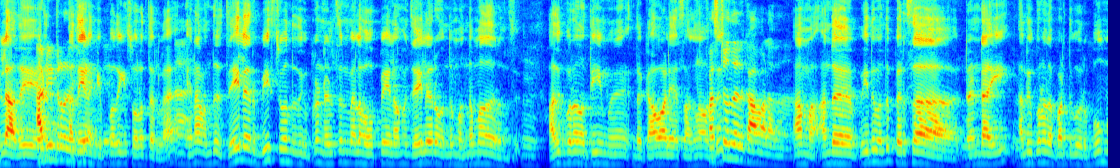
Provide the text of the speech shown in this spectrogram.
இல்ல அது அப்படின்ற அது எனக்கு இப்போதைக்கு சொல்ல தெரியல. ஏன்னா வந்து ஜெயிலர் பீஸ்ட் வந்ததுக்கு அப்புறம் நெல்சன் மேல ஹோப்பே இல்லாம ஜெயிலரும் வந்து மந்தமா தான் இருந்துச்சு. அதுக்கப்புறம் தீம் இந்த காவாலியா சாங்லாம் வந்து ஃபர்ஸ்ட் வந்தது காவாலா தான். ஆமா அந்த இது வந்து பெருசா ட்ரெண்ட் ஆகி அதுக்கப்புறம் அந்த படத்துக்கு ஒரு பூம்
